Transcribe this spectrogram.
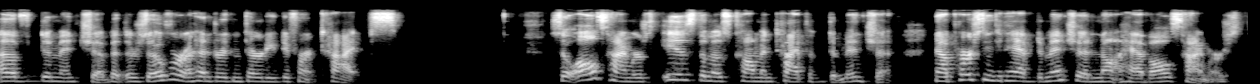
of dementia, but there's over 130 different types. So Alzheimer's is the most common type of dementia. Now, a person can have dementia and not have Alzheimer's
